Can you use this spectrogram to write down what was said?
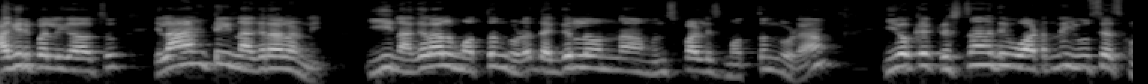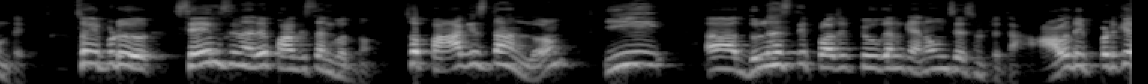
ఆగిరిపల్లి కావచ్చు ఇలాంటి నగరాలన్నీ ఈ నగరాలు మొత్తం కూడా దగ్గరలో ఉన్న మున్సిపాలిటీస్ మొత్తం కూడా ఈ యొక్క కృష్ణానది వాటర్ని యూజ్ చేసుకుంటాయి. సో ఇప్పుడు సేమ్ సినారియో పాకిస్తాన్కి వద్దాం. సో పాకిస్తాన్లో ఈ దుల్హస్తి ప్రాజెక్ట్ టూ కనుక అనౌన్స్ చేసినట్లయితే ఆల్రెడీ ఇప్పటికే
